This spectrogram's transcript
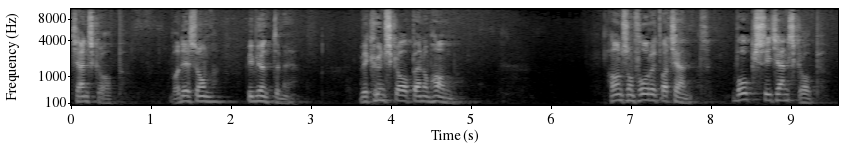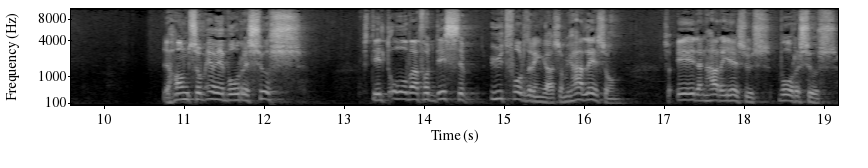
Kjennskap var det som vi begynte med, ved kunnskapen om ham. Han som forut var kjent. Voks i kjennskap. Det er han som er vår ressurs. Stilt overfor disse utfordringer som vi her leser om, så er den Herre Jesus vår ressurs.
